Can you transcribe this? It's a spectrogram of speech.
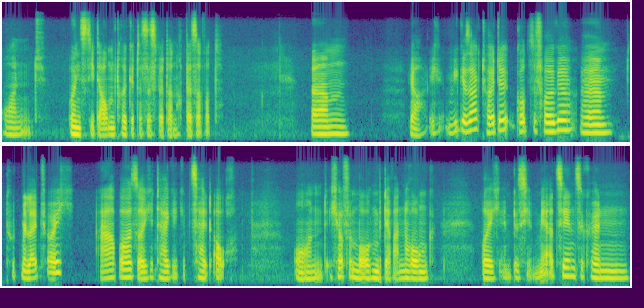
und uns die Daumen drücke, dass das Wetter noch besser wird. Ähm, ja, ich, wie gesagt, heute kurze Folge. Ähm, tut mir leid für euch, aber solche Tage gibt es halt auch. Und ich hoffe, morgen mit der Wanderung euch ein bisschen mehr erzählen zu können.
